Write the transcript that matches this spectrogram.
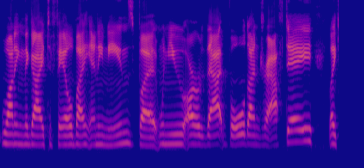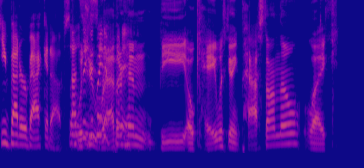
wanting the guy to fail by any means, but when you are that bold on draft day, like you better back it up. So Would you good way to rather him be okay with getting passed on though? Like,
